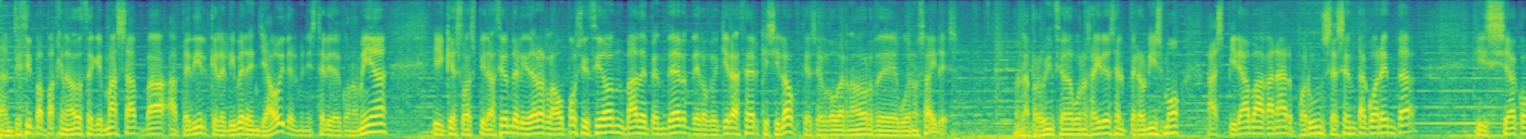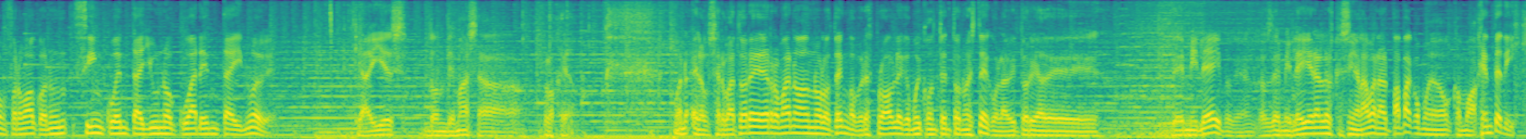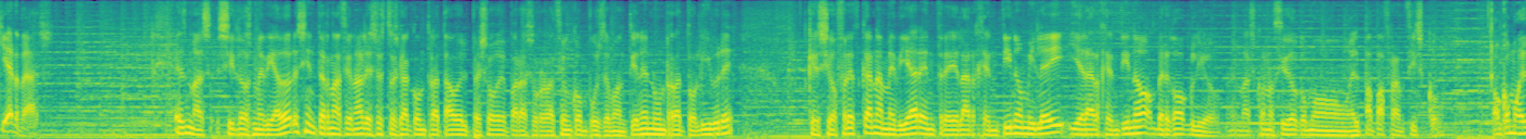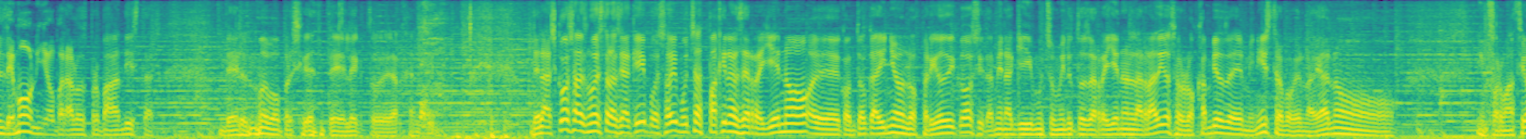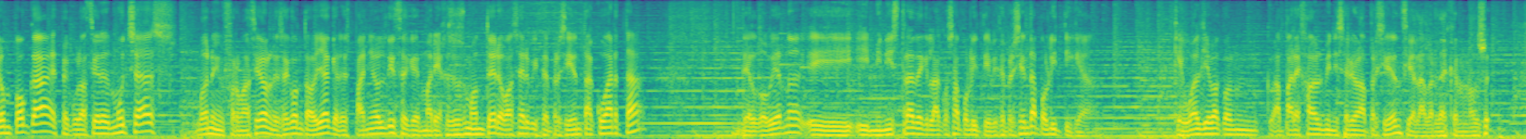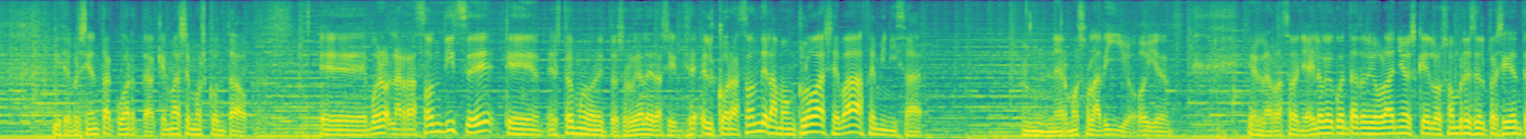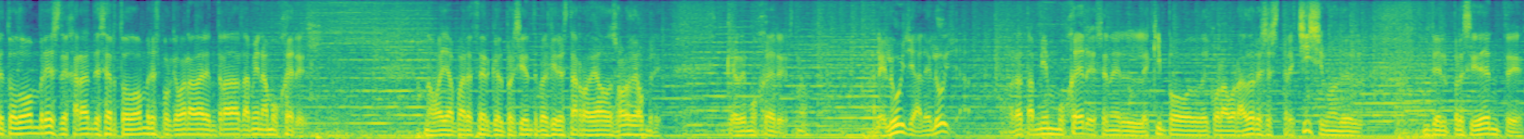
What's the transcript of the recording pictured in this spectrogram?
Anticipa página 12 que Massa va a pedir que le liberen ya hoy del Ministerio de Economía y que su aspiración de liderar la oposición va a depender de lo que quiera hacer Kisilov, que es el gobernador de Buenos Aires. En la provincia de Buenos Aires el peronismo aspiraba a ganar por un 60-40 y se ha conformado con un 51-49, que ahí es donde más ha. Bueno, el observatorio romano aún no lo tengo, pero es probable que muy contento no esté con la victoria de, de Milei, porque los de Milei eran los que señalaban al Papa como, como agente de izquierdas. Es más, si los mediadores internacionales, estos que ha contratado el PSOE para su relación con Puigdemont, tienen un rato libre, que se ofrezcan a mediar entre el argentino Milei y el argentino Bergoglio, más conocido como el Papa Francisco, o como el demonio para los propagandistas del nuevo presidente electo de Argentina. De las cosas nuestras de aquí, pues hoy muchas páginas de relleno eh, con todo cariño en los periódicos y también aquí muchos minutos de relleno en la radio sobre los cambios de ministro, porque en realidad no... Información poca, especulaciones muchas. Bueno, información, les he contado ya que el español dice que María Jesús Montero va a ser vicepresidenta cuarta del gobierno y, ministra de la cosa política, vicepresidenta política, que igual lleva aparejado el ministerio de la presidencia, la verdad es que no lo sé. Vicepresidenta cuarta, ¿qué más hemos contado? Eh, bueno, la razón dice que, esto es muy bonito, se lo voy a leer así, dice, el corazón de la Moncloa se va a feminizar. Un hermoso ladillo hoy en, en la razón. Y ahí lo que cuenta Antonio Bolaño es que los hombres del presidente, todo hombres, dejarán de ser todo hombres porque van a dar entrada también a mujeres. No vaya a parecer que el presidente prefiere estar rodeado solo de hombres que de mujeres, ¿no? Aleluya, aleluya. Habrá también mujeres en el equipo de colaboradores estrechísimo del, del presidente.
